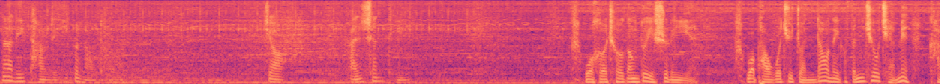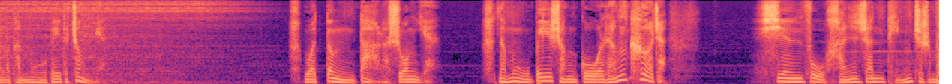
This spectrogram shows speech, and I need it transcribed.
那里躺着一个老头，叫韩山亭。”我和车刚对视了一眼。我跑过去，转到那个坟丘前面，看了看墓碑的正面。我瞪大了双眼，那墓碑上果然刻着“先父寒山亭”之墓。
